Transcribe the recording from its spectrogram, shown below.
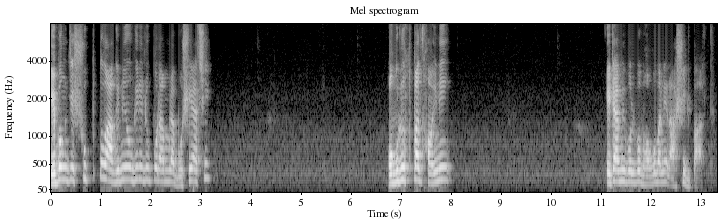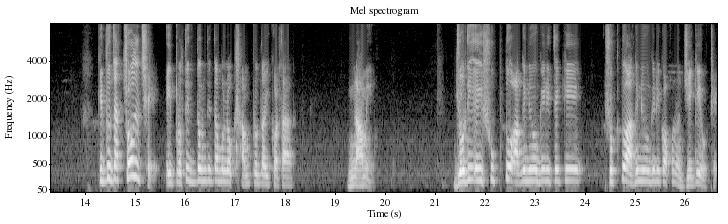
এবং যে সুপ্ত আগ্নেয়গিরির উপর আমরা বসে আছি অগ্নুৎপাত হয়নি, এটা আমি বলব ভগবানের আশীর্বাদ। কিন্তু যা চলছে, এই প্রতিদ্বন্দ্বিতামূলক সাম্প্রদায়িকতার নামে, যদি এই সুপ্ত আগ্নেয়গিরি থেকে সুপ্ত আগ্নেয়গিরি কখনো জেগে ওঠে।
